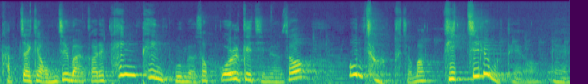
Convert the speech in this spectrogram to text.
갑자기 엄지발가락이 탱탱 부으면서 뻘개지면서 엄청 아프죠. 막 딛지를 못해요. 예.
